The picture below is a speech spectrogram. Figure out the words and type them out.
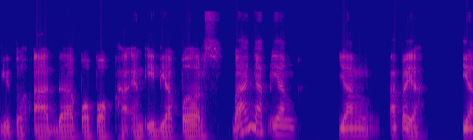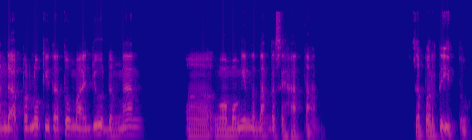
gitu. Ada popok HNI diapers, banyak yang yang apa ya, yang nggak perlu kita tuh maju dengan uh, ngomongin tentang kesehatan, seperti itu.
